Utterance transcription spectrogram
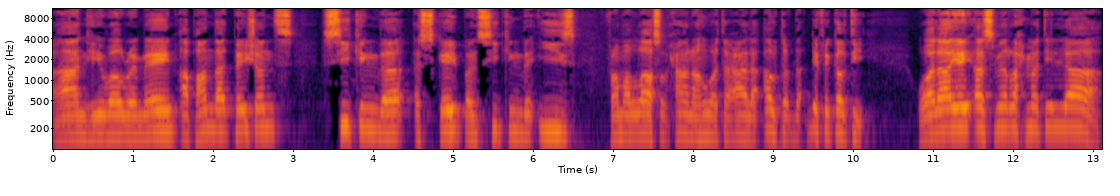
and he will remain upon that patience, seeking the escape and seeking the ease from Allah subhanahu wa ta'ala out of that difficulty. ولا ييأس من رحمة الله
